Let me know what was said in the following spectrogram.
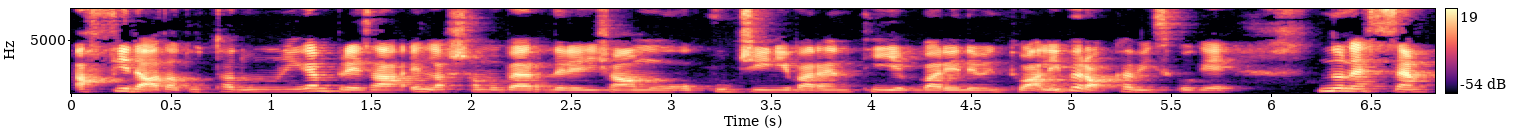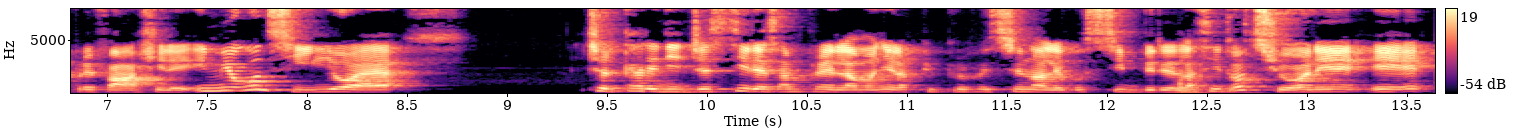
affidata tutta ad un'unica impresa e lasciamo perdere, diciamo, cugini, parenti e vari ed eventuali, però capisco che non è sempre facile. Il mio consiglio è cercare di gestire sempre nella maniera più professionale possibile la situazione e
